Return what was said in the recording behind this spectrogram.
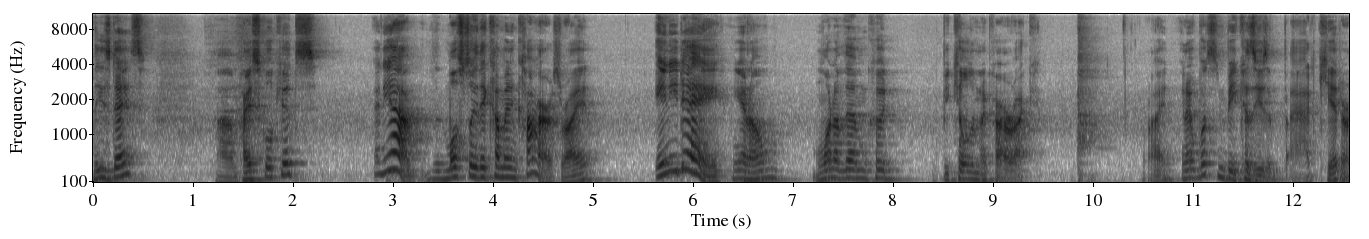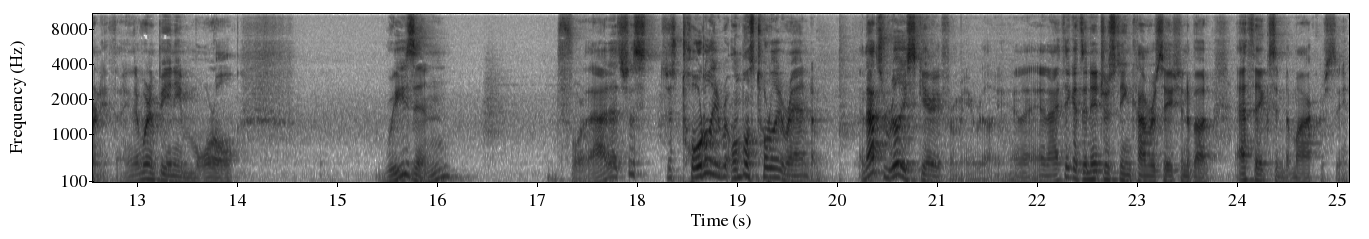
these days, um, high school kids, and yeah, mostly they come in cars, right? Any day, you know, one of them could be killed in a car wreck, right? And it wasn't because he's a bad kid or anything. There wouldn't be any moral reason for that. It's just just totally, almost totally random. And that's really scary for me, really. And, and I think it's an interesting conversation about ethics and democracy.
